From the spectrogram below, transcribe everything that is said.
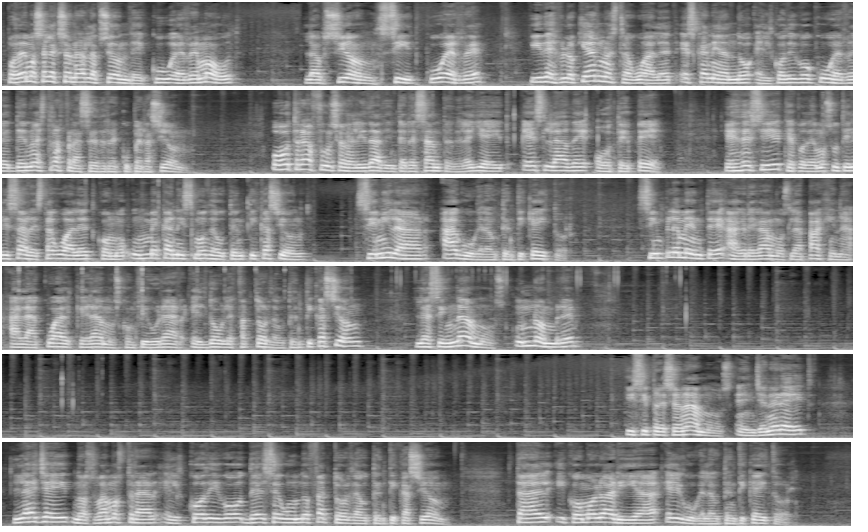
podemos seleccionar la opción de QR Mode, la opción SID QR y desbloquear nuestra wallet escaneando el código QR de nuestra frase de recuperación. Otra funcionalidad interesante de la Jade es la de OTP, es decir que podemos utilizar esta wallet como un mecanismo de autenticación similar a Google Authenticator. Simplemente agregamos la página a la cual queramos configurar el doble factor de autenticación, le asignamos un nombre y si presionamos en Generate, la Jade nos va a mostrar el código del segundo factor de autenticación, tal y como lo haría el Google Authenticator.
